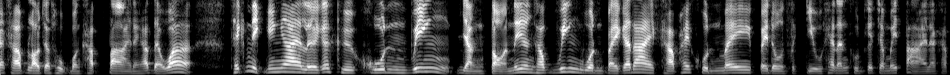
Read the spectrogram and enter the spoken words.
นะครับ เราจะถูกบังคับตายนะครับ แต่ว่าเทคนิคง่าย ๆ เลยก็คือ คุณวิ่งอย่างต่อเนื่องครับ วิ่งวนไปก็ได้ครับ ให้คุณไม่ไปโดนสกิลแค่นั้นคุณก็จะไม่ตายแล้วครับ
